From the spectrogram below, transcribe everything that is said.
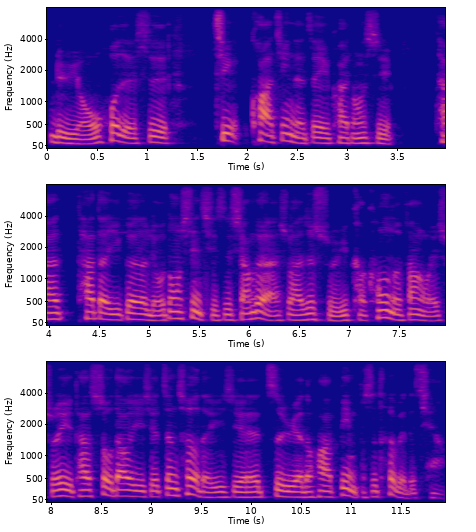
旅游或者是境跨境的这一块东西。它它的一个流动性其实相对来说还是属于可控的范围，所以它受到一些政策的一些制约的话，并不是特别的强。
